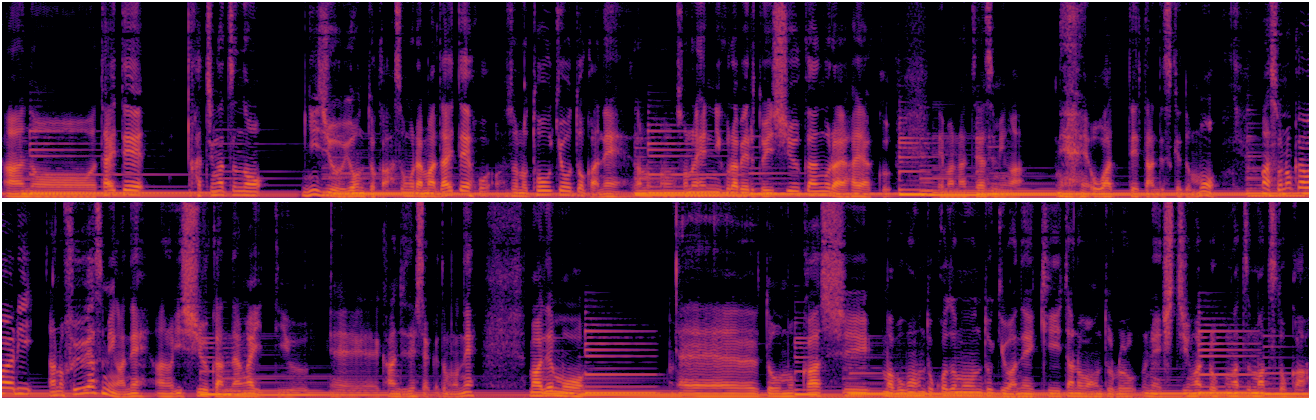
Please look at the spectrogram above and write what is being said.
あの大抵8月の24とかそのぐらいまあ大体その東京とかねそのその辺に比べると1週間ぐらい早く、えまあ、夏休みが、ね、終わってたんですけども、まあ、その代わりあの冬休みがねあの1週間長いっていう、えー、感じでしたけどもね。まあでもえーと昔、まあ、僕が本当子供の時はね聞いたのは本当ね7月6月末とか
